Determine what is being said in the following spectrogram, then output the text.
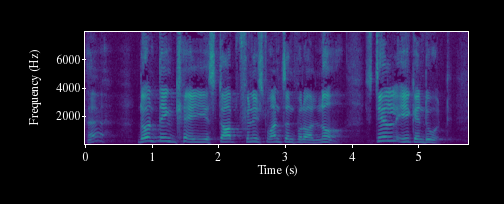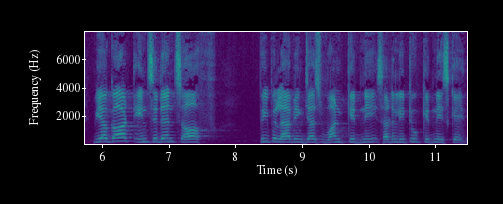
Huh? Don't think He stopped, finished once and for all. No. Still He can do it. We have got incidents of people having just one kidney, suddenly two kidneys came.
